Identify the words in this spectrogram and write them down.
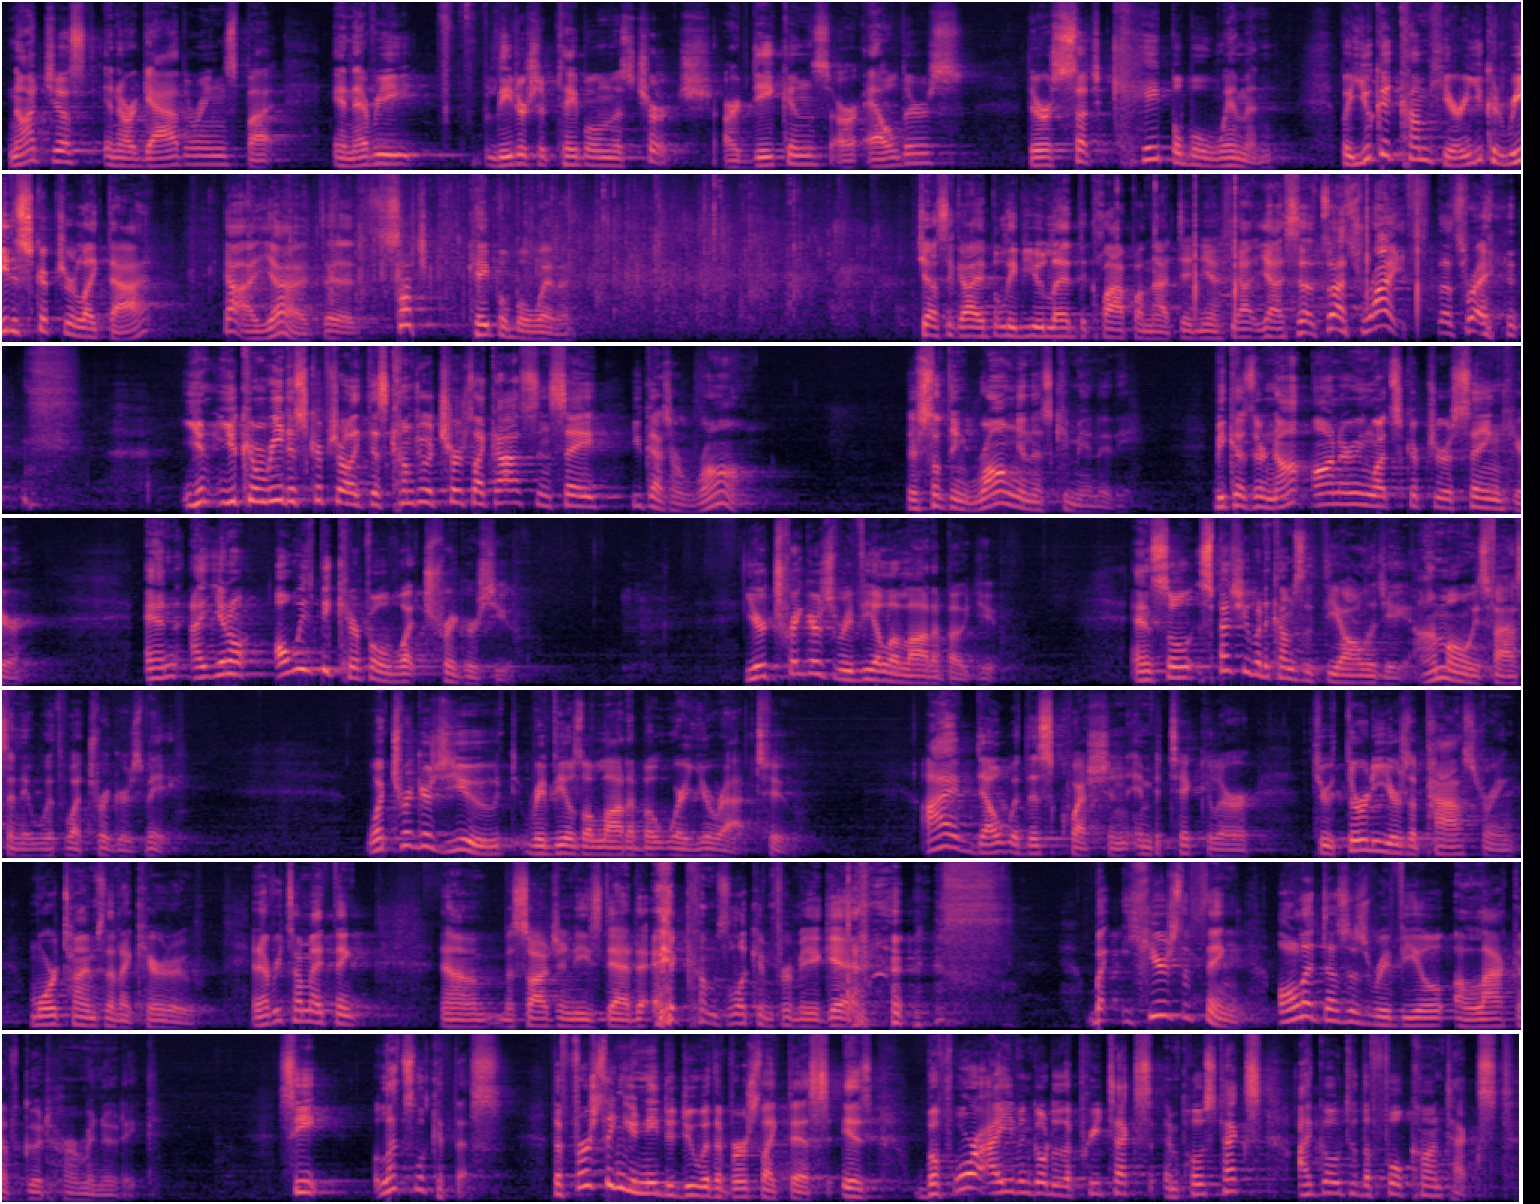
Not just in our gatherings, but in every leadership table in this church. Our deacons, our elders, there are such capable women. But you could come here, you could read a scripture like that. Yeah, yeah, uh, such capable women. Jessica, I believe you led the clap on that, didn't you? Yeah, yeah, so that's right. That's right. You, you can read a scripture like this, come to a church like us, and say, You guys are wrong. There's something wrong in this community because they're not honoring what Scripture is saying here. And, uh, you know, always be careful of what triggers you. Your triggers reveal a lot about you. And so, especially when it comes to theology, I'm always fascinated with what triggers me. What triggers you reveals a lot about where you're at, too. I've dealt with this question in particular through 30 years of pastoring more times than I care to. And every time I think, uh, misogyny's dead, it comes looking for me again. but here's the thing all it does is reveal a lack of good hermeneutic. See, let's look at this. The first thing you need to do with a verse like this is before I even go to the pretext and posttext, I go to the full context.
